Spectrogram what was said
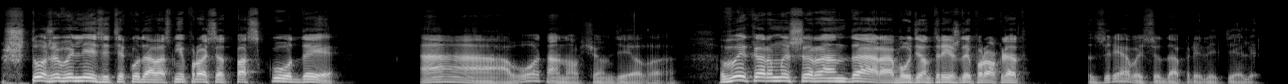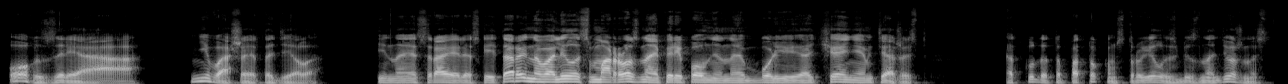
Что же вы лезете, куда вас не просят, паскуды?» «А, вот оно в чем дело. Вы кормы Ширандара, будь он трижды проклят!» «Зря вы сюда прилетели. Ох, зря! Не ваше это дело. И на Исраэля с Кейтарой навалилась морозная, переполненная болью и отчаянием тяжесть. Откуда-то потоком струилась безнадежность.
